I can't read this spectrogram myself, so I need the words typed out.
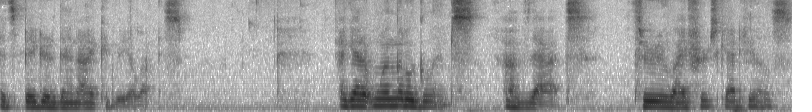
it's bigger than I could realize. I got one little glimpse of that through Life Hurts, God Heals,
